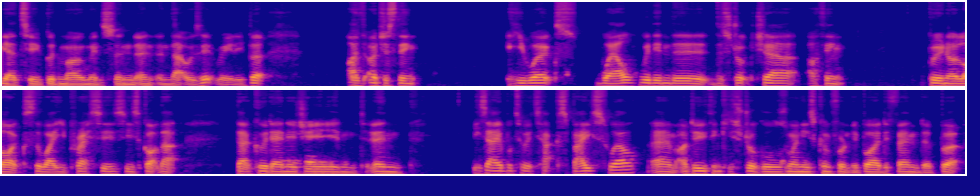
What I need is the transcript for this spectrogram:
had two good moments, and, and and that was it really. But I, I just think he works well within the the structure. I think Bruno likes the way he presses. He's got that that good energy and and he's able to attack space well. Um, I do think he struggles when he's confronted by a defender, but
